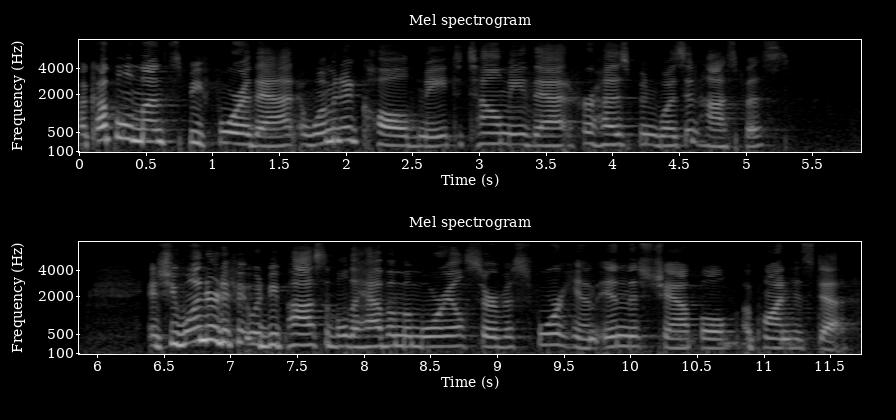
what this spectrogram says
A couple of months before that, a woman had called me to tell me that her husband was in hospice, and she wondered if it would be possible to have a memorial service for him in this chapel upon his death.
